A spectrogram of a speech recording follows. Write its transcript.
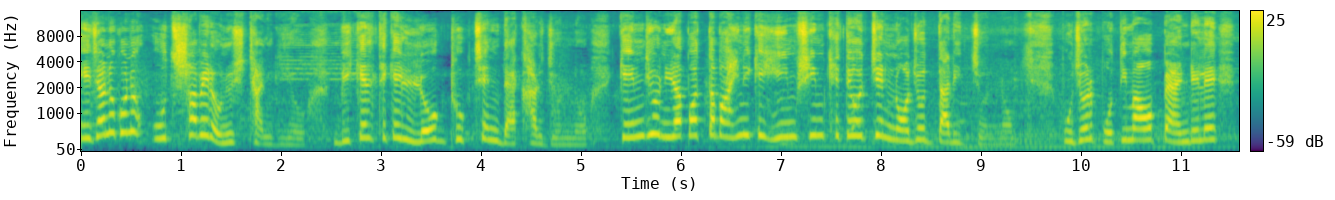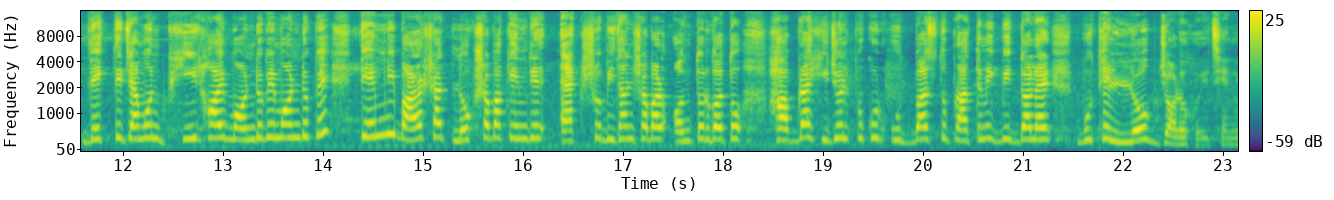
এ যেন কোনো উৎসবের অনুষ্ঠান গৃহ। বিকেল থেকে লোক ঢুকছেন দেখার জন্য। কেন্দ্রীয় নিরাপত্তা বাহিনীকে হিমশিম খেতে হচ্ছে নজরদারির জন্য। পুজোর প্রতিমা ও প্যান্ডেলে দেখতে যেমন ভিড় হয় মণ্ডপে মণ্ডপে, তেমনি বারাসাত লোকসভা কেন্দ্রের একশো বিধানসভার অন্তর্গত হাবড়া হিজলপুকুর উদ্বাস্তু প্রাথমিক বিদ্যালয়ের বুথে লোক জড়ো হয়েছেন।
